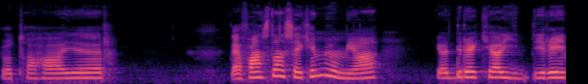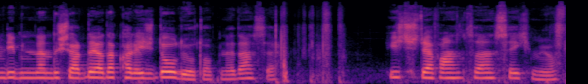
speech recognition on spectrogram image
Jota hayır. Defanstan sekemiyorum ya. Ya direkt ya direğin dibinden dışarıda ya da kalecide oluyor top nedense. Hiç defanstan sekmiyor.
